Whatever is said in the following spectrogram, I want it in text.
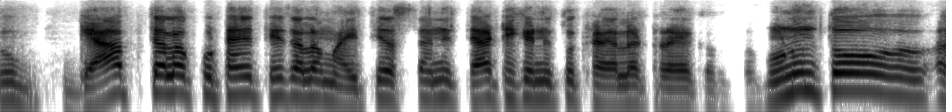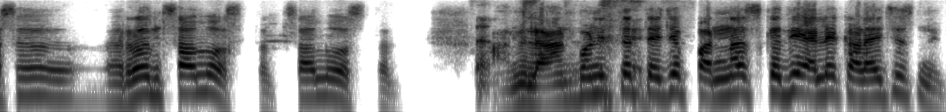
तो गॅप त्याला कुठे आहे ते त्याला माहिती असतं आणि त्या ठिकाणी तो खेळायला ट्राय करतो. म्हणून तो असं रन चालू असतात चालू असतात. आम्ही लहानपणी तर त्याचे पन्नास कधी आले कळायचेच नाही.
